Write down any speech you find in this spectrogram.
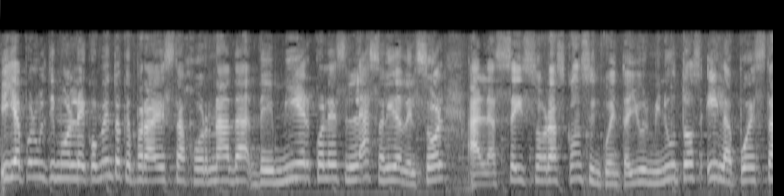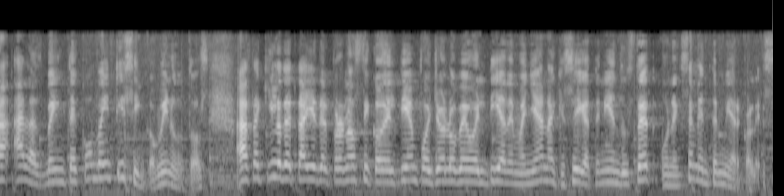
Y ya por último, le comento que para esta jornada de miércoles, la salida del sol a las 6 horas con 51 minutos y la puesta a las 20 con 25 minutos. Hasta aquí los detalles del pronóstico del tiempo. Yo lo veo el día de mañana. Que siga teniendo usted un excelente miércoles.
